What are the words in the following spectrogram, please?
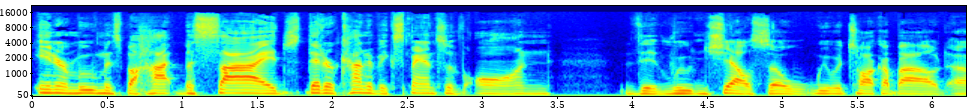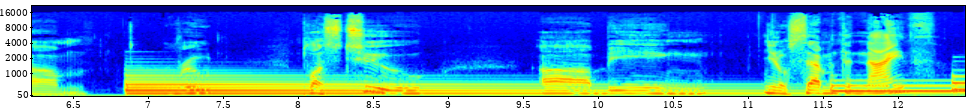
inner movements behind besides that are kind of expansive on the root and shell. So we would talk about um, root plus two uh, being you know seventh and ninth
